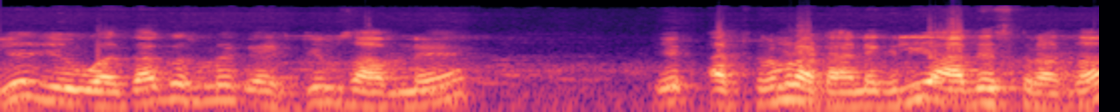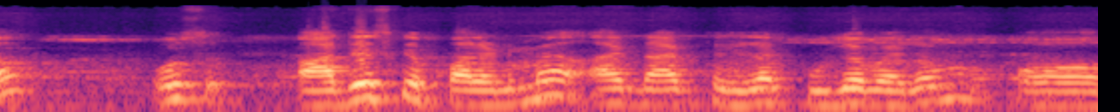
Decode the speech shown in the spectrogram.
ये हुआ था कि उसमें एक एसडीएम साहब ने एक अतिक्रमण हटाने के लिए आदेश करा था। उस आदेश के पालन में आज नायब तहसीलदार पूजा मैडम और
